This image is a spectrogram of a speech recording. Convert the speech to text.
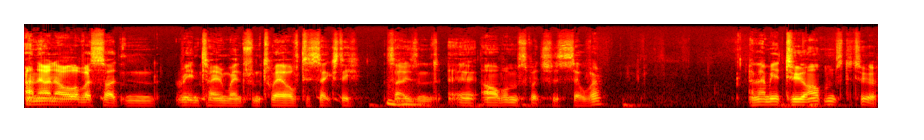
uh, and then all of a sudden, Raintown went from 12 to 60,000 uh, albums, which was silver. And then we had two albums to tour.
